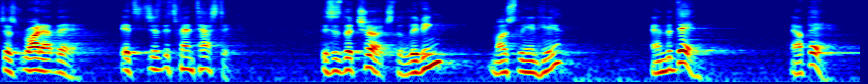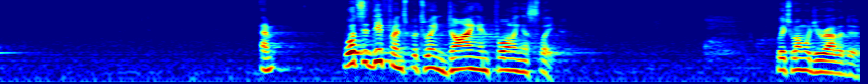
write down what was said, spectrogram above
just right out there. It's just it's fantastic. This is the church, the living, mostly in here, and the dead out there. Um, what's the difference between dying and falling asleep? Which one would you rather do?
